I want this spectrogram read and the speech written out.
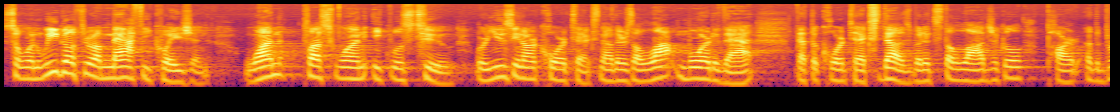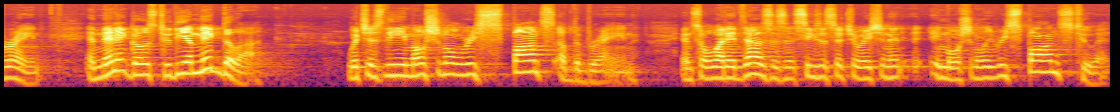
So when we go through a math equation, one plus one equals two, we're using our cortex. Now, there's a lot more to that that the cortex does, but it's the logical part of the brain. And then it goes to the amygdala, which is the emotional response of the brain. And so, what it does is it sees a situation and emotionally responds to it.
